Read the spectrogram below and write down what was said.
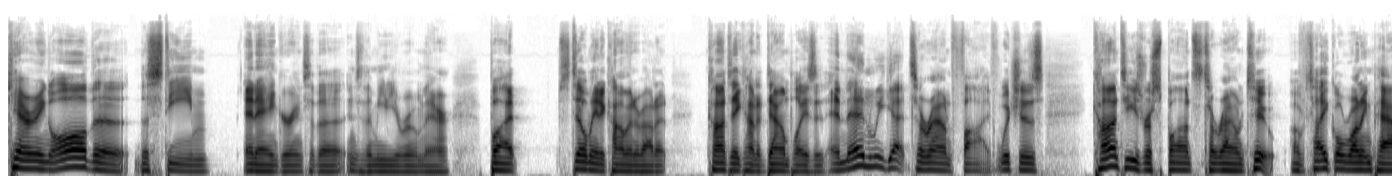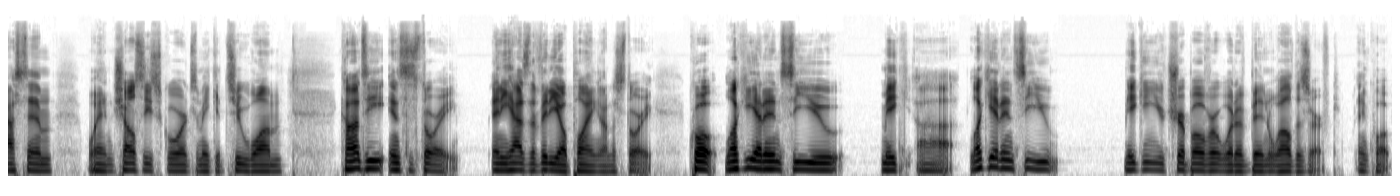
carrying all the, the steam and anger into the into the media room there, but still made a comment about it. Conte kind of downplays it, and then we get to round five, which is Conte's response to round two of Tuchel running past him when Chelsea scored to make it two one. Conte Insta story, and he has the video playing on the story. Quote: Lucky I didn't see you make. Uh, lucky I didn't see you making you trip over would have been well deserved. End quote.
